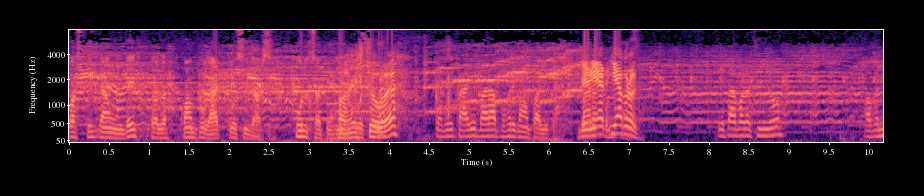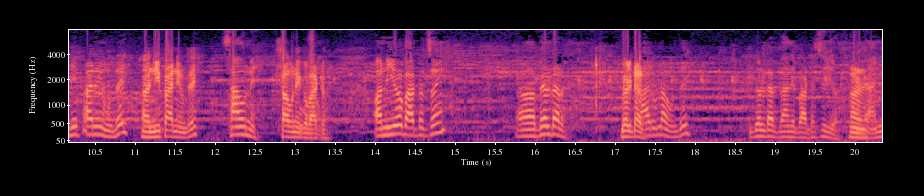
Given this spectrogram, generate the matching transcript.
बस्ती गाउँ हुँदै तल कम्पु घाट कोसी झर्छ पुल छ त्यहाँ। यस्तो पारि बारापोखरी गाउँपालिका। यताबाट चाहिँ यो अब नेपाली हुँदै अँ, निपानी हुँदै? साउने। साउनेको बाटो। अनि यो बाटो चाहिँ बेल्टार बेल्टार कारुला हुँदै बेल्टार जाने बाटो चाहिँ यो। हामी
